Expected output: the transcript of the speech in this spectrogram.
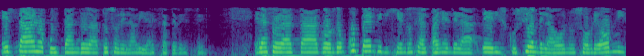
estaban ocultando datos sobre la vida extraterrestre. El astronauta Gordon Cooper, dirigiéndose al panel de, la, de discusión de la ONU sobre ovnis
